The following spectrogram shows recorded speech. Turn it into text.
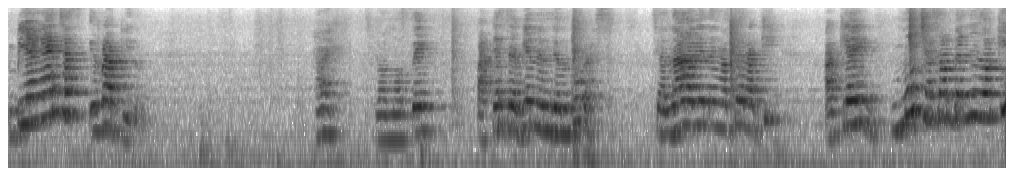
bien hechas y rápido. Ay, yo no sé, ¿para qué se vienen de Honduras? Si a nada vienen a hacer aquí. Aquí hay muchas han venido aquí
